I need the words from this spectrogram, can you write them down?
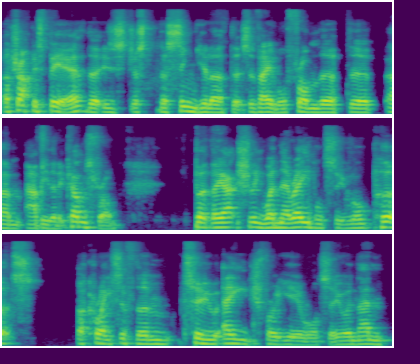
a Trappist beer that is just the singular that's available from the the um, abbey that it comes from. But they actually, when they're able to, will put a crate of them to age for a year or two, and then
